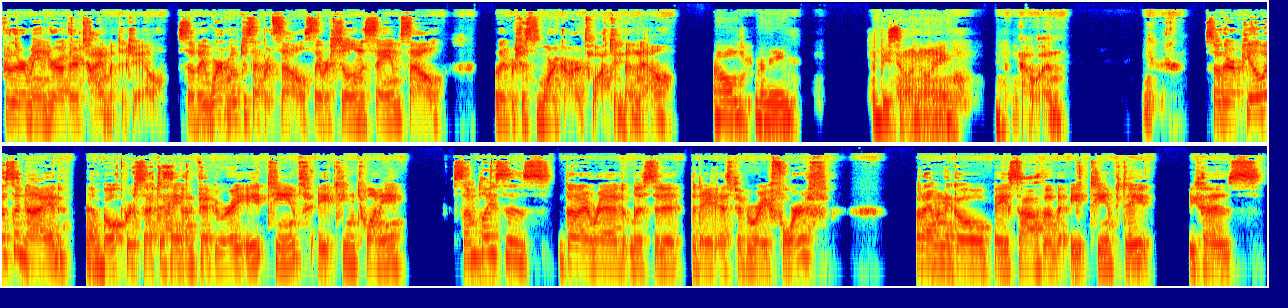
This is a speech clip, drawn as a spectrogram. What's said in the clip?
for the remainder of their time at the jail. So they weren't moved to separate cells. They were still in the same cell, but there were just more guards watching them now. Oh, funny. That'd be so annoying. That one. So their appeal was denied, and both were set to hang on February 18th, 1820. Some places that I read listed it the date as February 4th, but I'm going to go based off of the 18th date because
